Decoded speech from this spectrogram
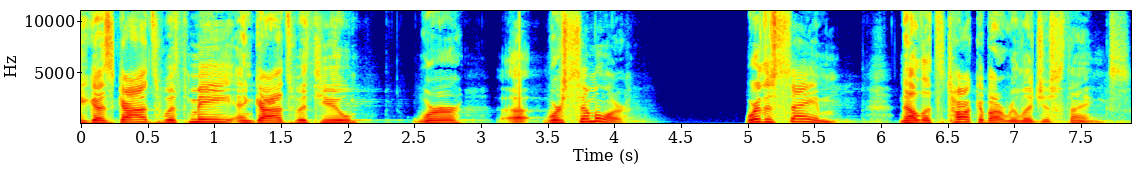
because God's with me and God's with you, we're, uh, we're similar. We're the same. Now let's talk about religious things.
